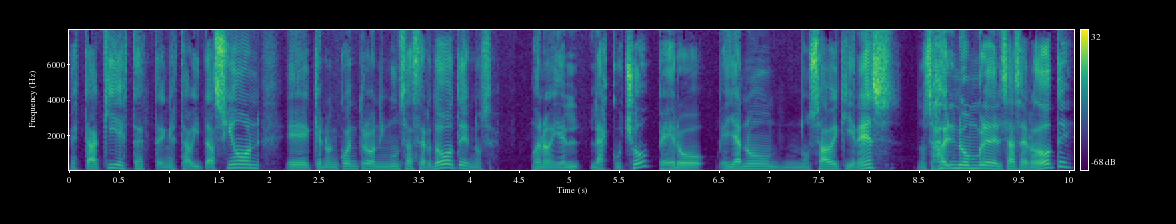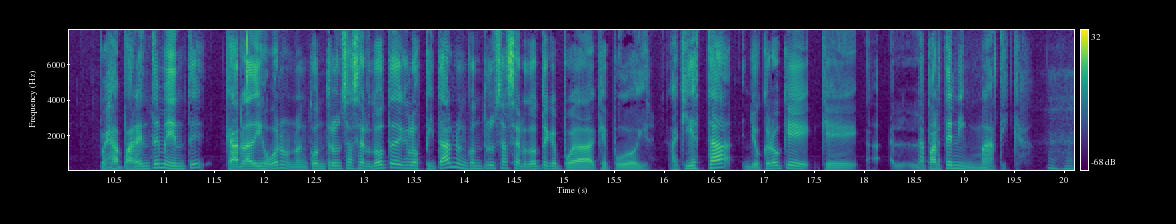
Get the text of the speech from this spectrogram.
está aquí, está está en esta habitación, eh, que no encuentro ningún sacerdote, no sé. Bueno, y él la escuchó, pero ella no, no sabe quién es, no sabe el nombre del sacerdote. Pues aparentemente Carla dijo, bueno, no encontré un sacerdote en el hospital, no encontré un sacerdote que, pueda, que pudo ir. Aquí está, yo creo que, que la parte enigmática. Ujú.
